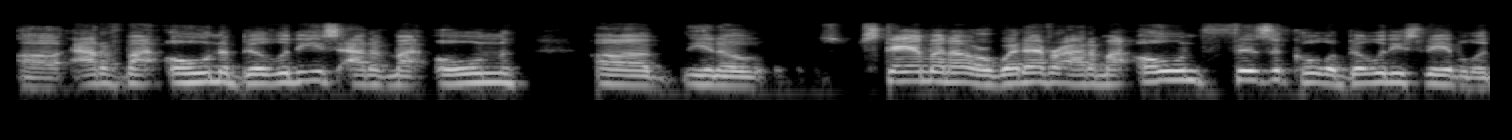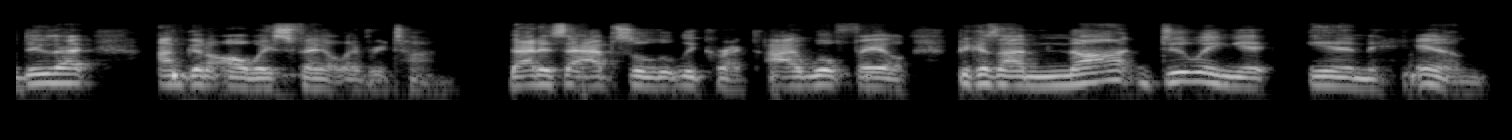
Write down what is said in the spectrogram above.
uh, out of my own abilities, out of my own uh, you know, stamina or whatever out of my own physical abilities to be able to do that, I'm going to always fail every time. That is absolutely correct. I will fail because I'm not doing it in Him.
